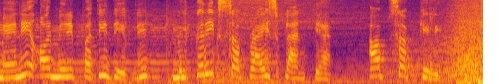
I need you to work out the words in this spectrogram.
मैंने और मेरे पति देव ने मिलकर एक सरप्राइज़ प्लान किया है। आप सबके लिए।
